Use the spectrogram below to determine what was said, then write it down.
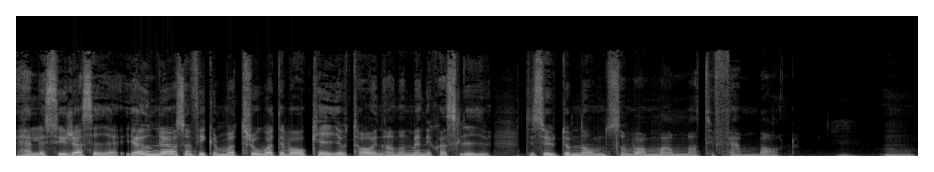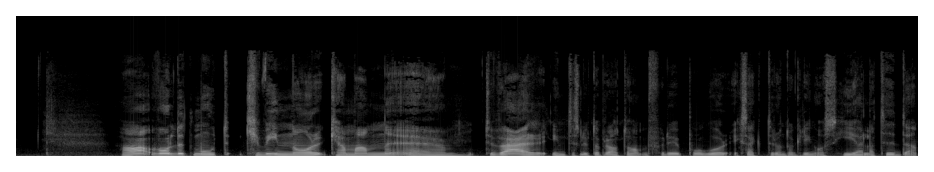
Helles syrra säger. Jag undrar vad som fick dem att tro att det var okej att ta en annan människas liv. Dessutom någon som var mamma till fem barn. Mm. Mm. Ja, våldet mot kvinnor kan man eh, tyvärr inte sluta prata om för det pågår exakt runt omkring oss hela tiden.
